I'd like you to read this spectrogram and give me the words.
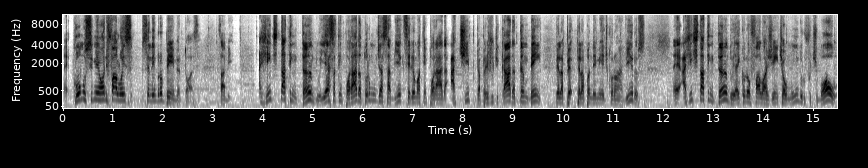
É, como o Simeone falou, e você lembrou bem, Bertozzi, sabe? A gente está tentando, e essa temporada todo mundo já sabia que seria uma temporada atípica, prejudicada também pela, pela pandemia de coronavírus. É, a gente está tentando, e aí quando eu falo a gente, é o mundo do futebol,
